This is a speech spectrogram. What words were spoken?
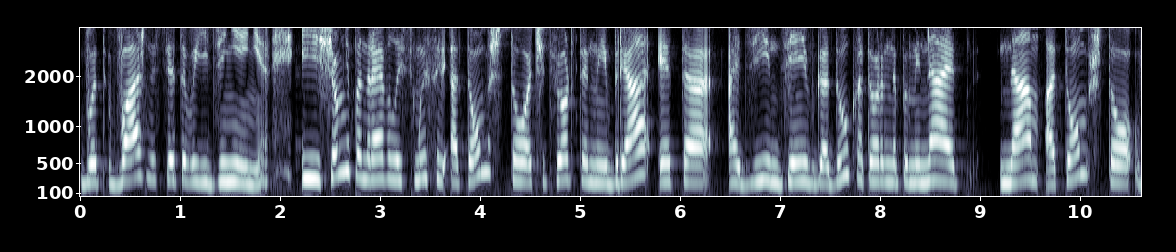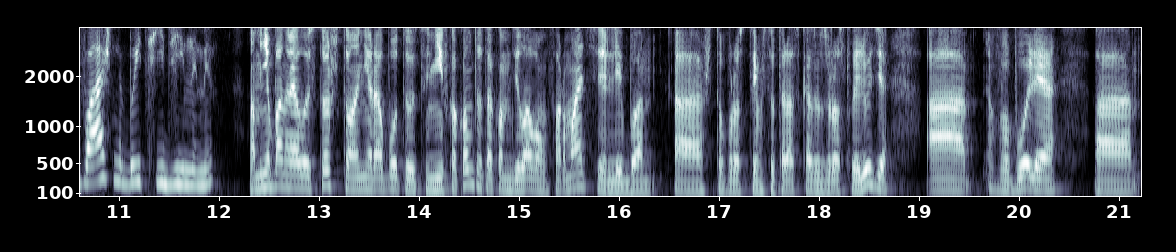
вот важность этого единения. И еще мне понравилась мысль о том, что 4 ноября — это один день в году, который напоминает нам о том, что важно быть едиными. А мне понравилось то, что они работают не в каком-то таком деловом формате, либо а, что просто им что-то рассказывают взрослые люди, а в более а,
